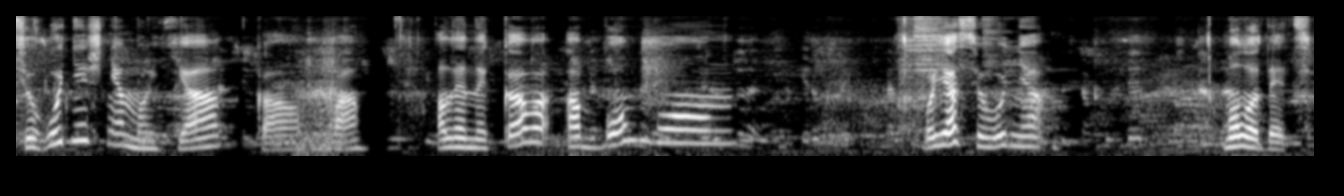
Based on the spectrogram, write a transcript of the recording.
Сьогоднішня моя кава. Але не кава, а бомбон. Бо я сьогодні молодець.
